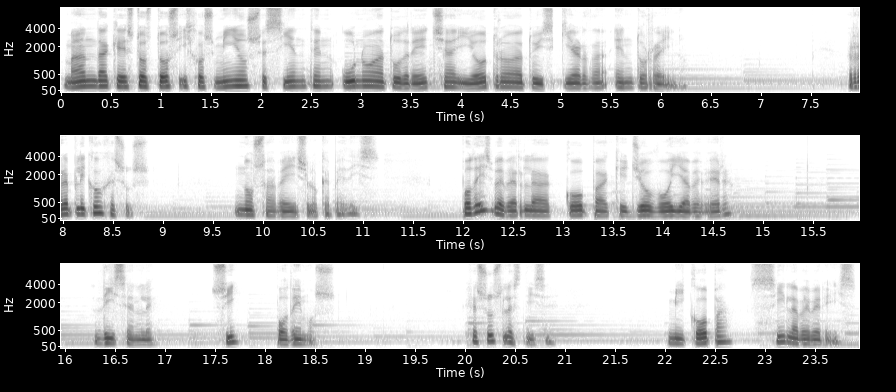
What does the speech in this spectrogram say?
Manda que estos dos hijos míos se sienten uno a tu derecha y otro a tu izquierda en tu reino. Replicó Jesús, No sabéis lo que pedís. ¿Podéis beber la copa que yo voy a beber? Dícenle, Sí, podemos. Jesús les dice, Mi copa sí la beberéis,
